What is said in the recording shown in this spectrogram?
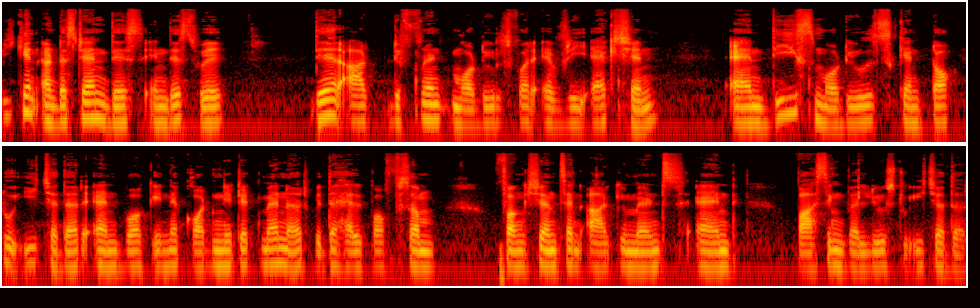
We can understand this in this way. There are different modules for every action and these modules can talk to each other and work in a coordinated manner with the help of some functions and arguments and passing values to each other.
